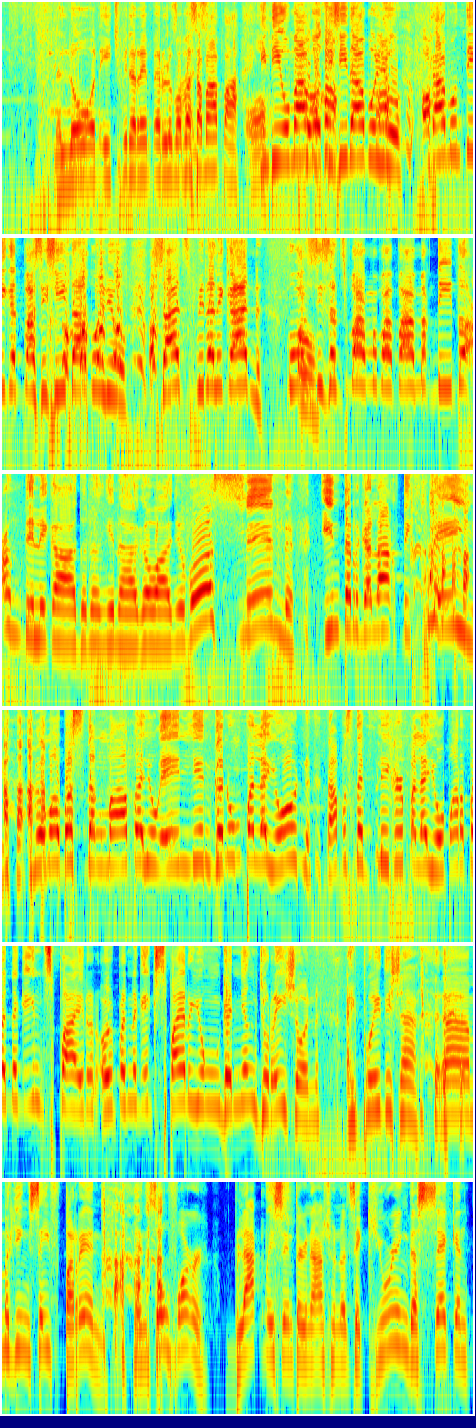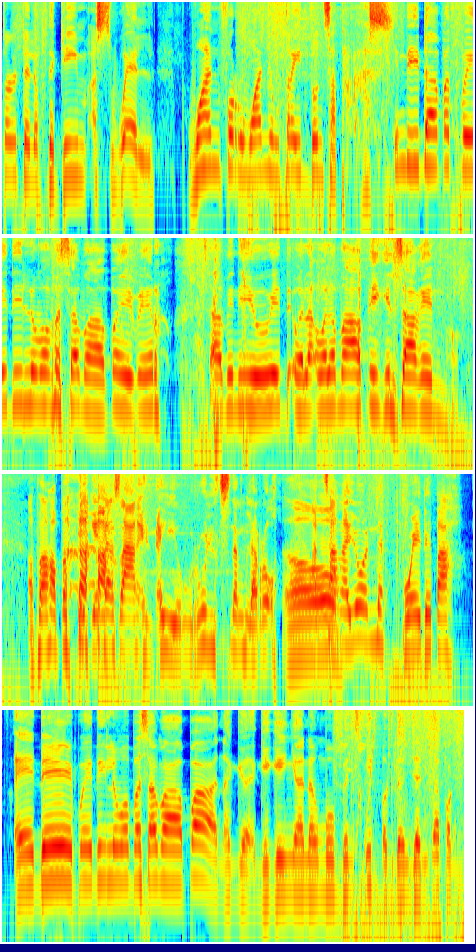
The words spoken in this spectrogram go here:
Na low on HP na rin pero lumabas sa Sans. mapa. Oh. Hindi umabot si CW. Kamuntikan pa si CW. Sans binalikan. Mukhang Oh. si Sans pa ang mapapamak dito. Ang delikado ng ginagawa niyo, boss. Men, intergalactic play. Lumabas ng mapa yung alien, ganun pala yun. Tapos nag-flicker pala yun para pag nag-inspire or pag nag-expire yung ganyang duration, ay pwede siya na maging safe pa rin. And so far, Blacklist International securing the second turtle of the game as well. One for one yung trade doon sa taas. Hindi dapat pwede lumabas sa mapa eh. Pero sabi ni Yui, wala, wala makapigil sa akin. Ang makapagpigil lang sa akin ay yung rules ng laro. Oo. At sa ngayon, pwede pa. Eh di, pwedeng lumabas sa mapa. Nag-gain nga ng movement speed pag nandyan ka. Pag,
